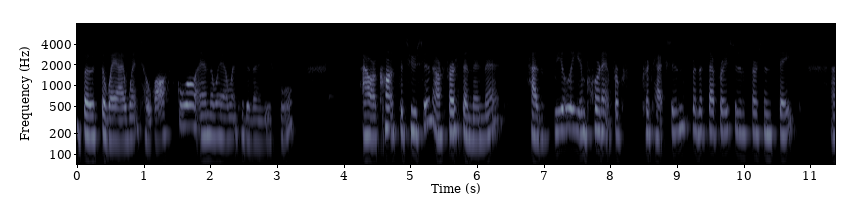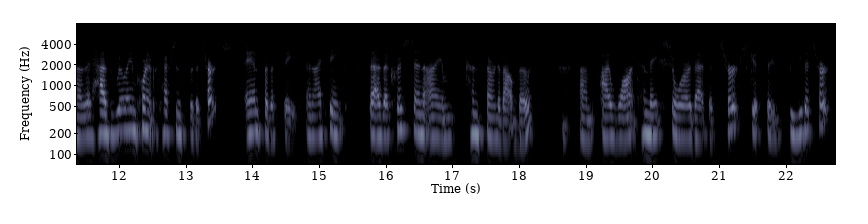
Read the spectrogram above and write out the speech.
both the way I went to law school and the way I went to divinity school. Our Constitution, our First Amendment, has really important for protections for the separation of church and state. Um, it has really important protections for the church and for the state. And I think that as a Christian, I am concerned about both. Um, I want to make sure that the church gets to be the church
